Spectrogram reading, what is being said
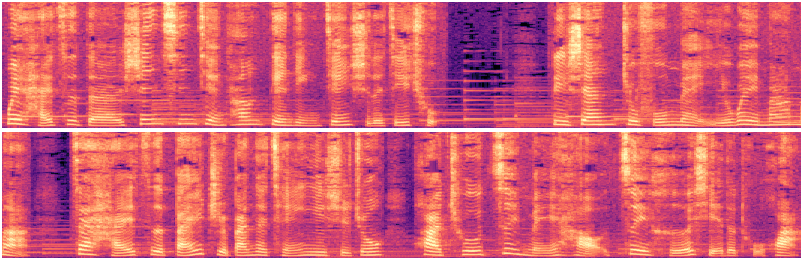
为孩子的身心健康奠定坚实的基础。丽珊祝福每一位妈妈，在孩子白纸般的潜意识中画出最美好、最和谐的图画。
